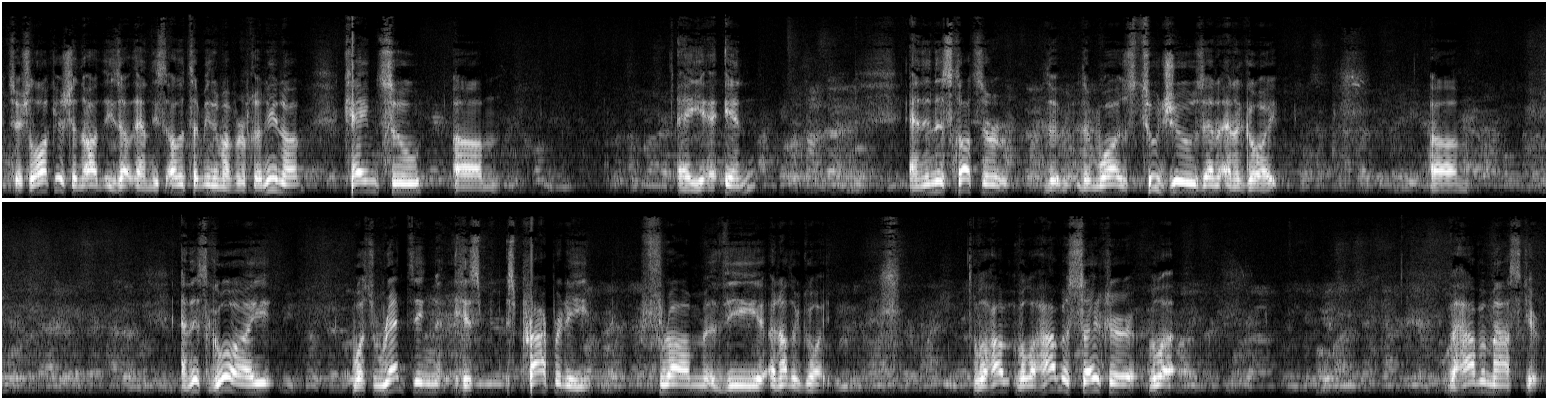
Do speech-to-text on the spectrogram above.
So Reish and these and these other Tamidim of Rav Chanina came to um, a inn, and in this chutzner the, there was two Jews and, and a goy. Um, and this goy was renting his, his property from the another goy. a masker.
